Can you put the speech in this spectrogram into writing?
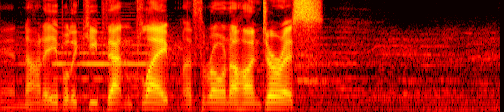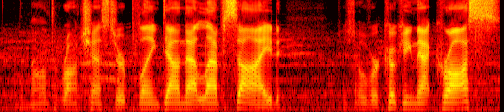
And not able to keep that in play. A throw into Honduras. Mount Rochester playing down that left side. Just overcooking that cross.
